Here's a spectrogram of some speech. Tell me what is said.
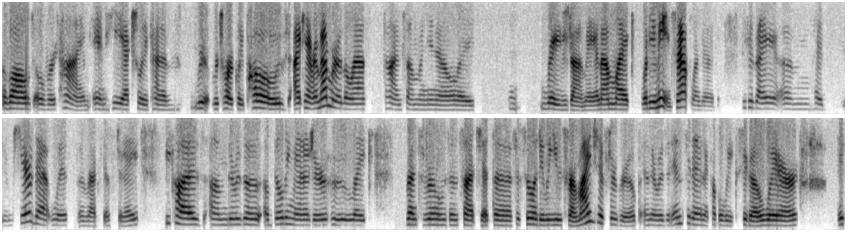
evolved over time, and he actually kind of re- rhetorically posed. I can't remember the last time someone, you know, like raged on me, and I'm like, what do you mean? Captain did because I um, had shared that with Rex yesterday because um, there was a, a building manager who like rents rooms and such at the facility we use for our mind shifter group, and there was an incident a couple weeks ago where it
